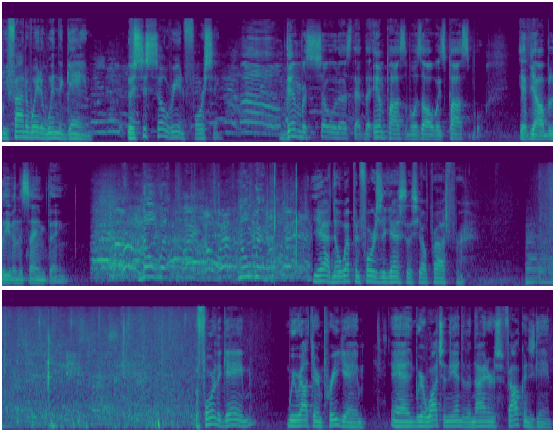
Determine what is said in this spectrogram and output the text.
We found a way to win the game. It was just so reinforcing. Denver showed us that the impossible is always possible if y'all believe in the same thing. No weapon. No weapon. Yeah, no weapon forged against us shall prosper. Before the game, we were out there in pregame, and we were watching the end of the Niners Falcons game,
